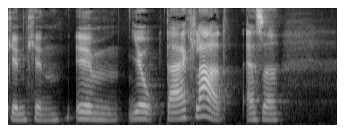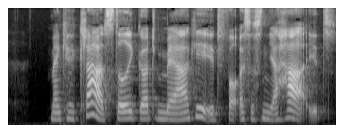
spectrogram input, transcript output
genkende. Øhm, jo, der er klart, altså man kan klart stadig godt mærke et for, altså sådan, jeg har et,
